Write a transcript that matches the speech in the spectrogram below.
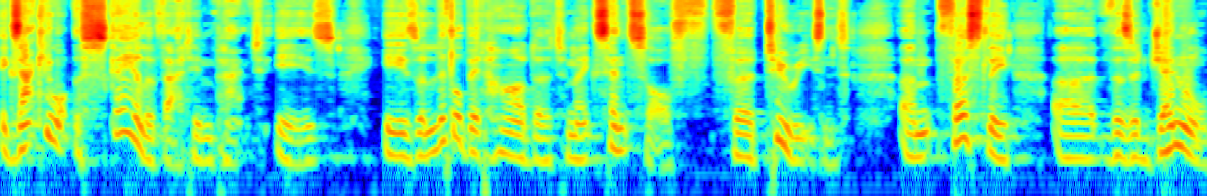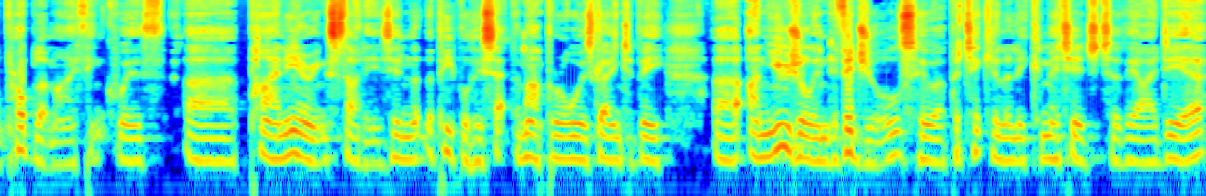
exactly what the scale of that impact is, is a little bit harder to make sense of for two reasons. Um, firstly, uh, there's a general problem, I think, with uh, pioneering studies in that the people who set them up are always going to be uh, unusual individuals who are particularly committed to the idea.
